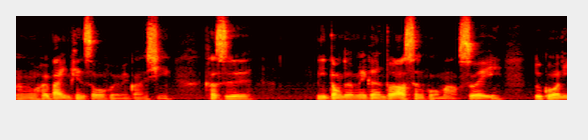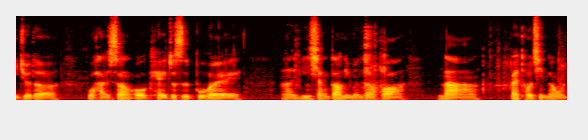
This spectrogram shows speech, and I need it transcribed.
嗯会把影片收回，没关系。可是你懂得，每个人都要生活嘛，所以如果你觉得我还算 OK，就是不会。嗯，影响到你们的话，那拜托，请让我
